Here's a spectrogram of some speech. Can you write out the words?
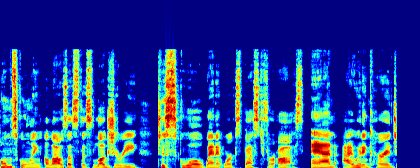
homeschooling allows us this luxury to school when it works best for us. And I would encourage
